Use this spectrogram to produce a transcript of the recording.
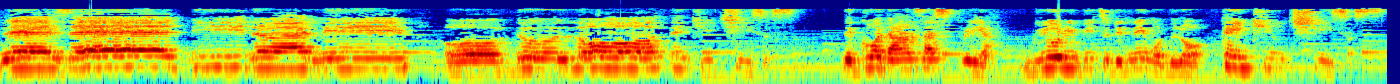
Blessed be the name of the Lord. Thank you, Jesus. The God answers prayer. Glory be to the name of the Lord. Thank you, Jesus.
